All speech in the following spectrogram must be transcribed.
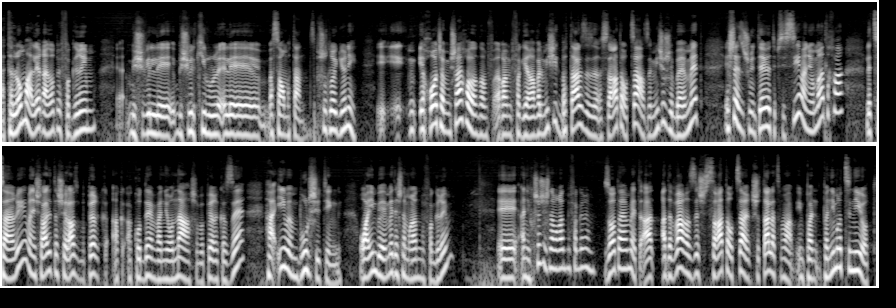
אתה לא מעלה רעיונות מפגרים אה, בשביל, אה, בשביל כאילו למשא ומתן. זה פשוט לא הגיוני. אה, אה, יכול להיות שהממשלה יכולה להיות רעיון מפגר, אבל מי שהתבטא על זה זה שרת האוצר, זה מישהו שבאמת יש לה איזשהו אינטגריטי בסיסי, ואני אומרת לך, לצערי, ואני שאלתי את השאלה הזאת בפרק הק- הקודם, ואני עונה עכשיו בפרק הזה, האם הם bullshitting, או האם באמת יש להם רעיונות מפגרים? אה, אני חושב שיש להם רעיונות מפגרים, זאת האמת. הדבר הזה ששרת האוצר הרשתה לעצמה עם פנ- פנים רציניות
